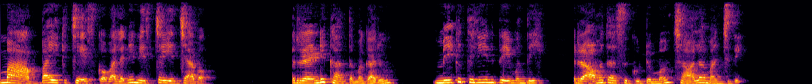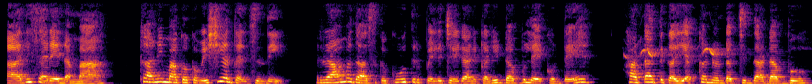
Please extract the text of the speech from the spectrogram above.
మా అబ్బాయికి చేసుకోవాలని నిశ్చయించావు. రండి కాంతమ్మ గారు మీకు తెలియనిదేముంది? రామదాసు కుటుంబం చాలా మంచిది. అది సరేనమ్మా కానీ మాకొక విషయం తెలిసింది. రామదాసుకు కూతురు పెళ్ళి చేయడానికని డబ్బు లేకుంటే హఠాత్తుగా ఎక్కడి నుండొచ్చింది ఆ డబ్బు?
